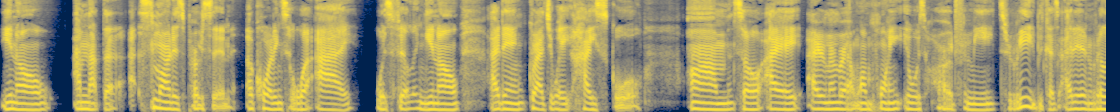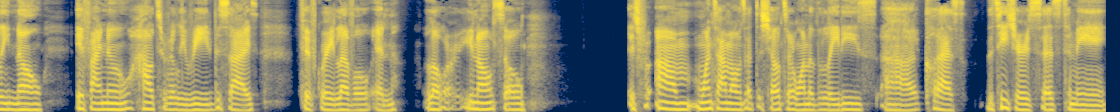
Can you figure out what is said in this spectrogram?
you know, I'm not the smartest person according to what I was feeling. You know, I didn't graduate high school. Um, so I I remember at one point it was hard for me to read because I didn't really know if I knew how to really read besides fifth grade level and lower, you know. So it's um one time I was at the shelter, one of the ladies uh class, the teacher says to me,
